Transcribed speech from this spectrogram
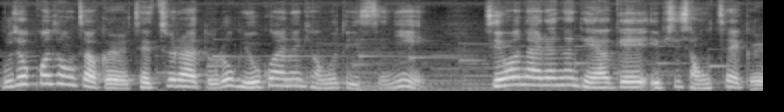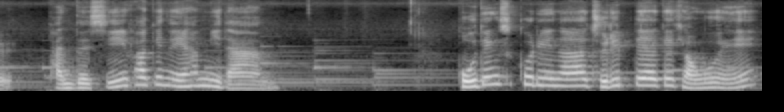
무조건 성적을 제출하도록 요구하는 경우도 있으니 지원하려는 대학의 입시 정책을 반드시 확인해야 합니다. 보딩스쿨이나 주립대학의 경우에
